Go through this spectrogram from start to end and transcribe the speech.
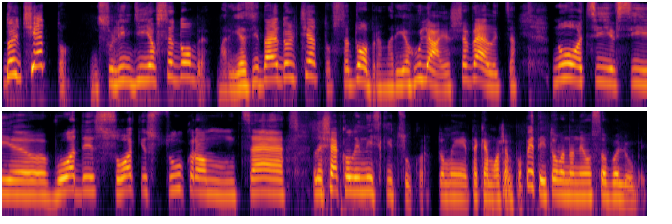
дольчетто. Інсулін діє все добре. Марія з'їдає дольчетто, все добре. Марія гуляє, шевелиться. Ну, ці всі е, води, соки з цукром це лише коли низький цукор. То ми таке можемо попити, і то вона не особо любить.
